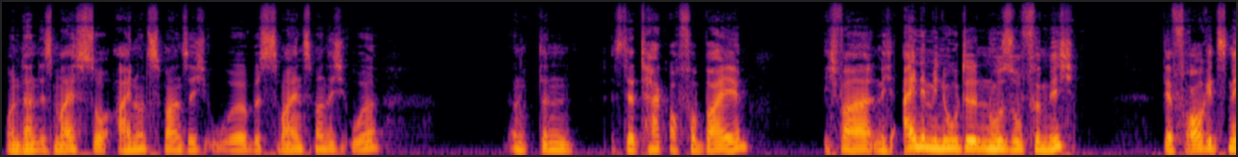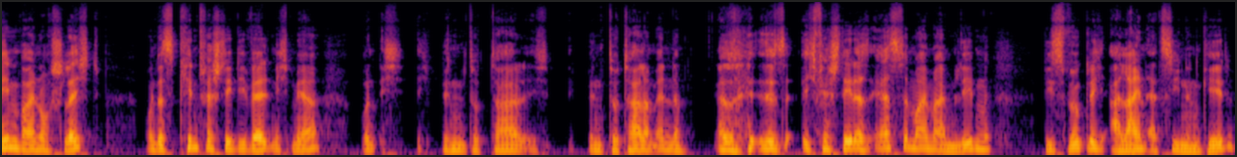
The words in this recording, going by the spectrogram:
Und dann ist meist so 21 Uhr bis 22 Uhr. Und dann ist der Tag auch vorbei. Ich war nicht eine Minute nur so für mich. Der Frau geht es nebenbei noch schlecht und das Kind versteht die Welt nicht mehr. Und ich, ich bin total, ich, ich bin total am Ende. Also ich verstehe das erste Mal in meinem Leben, wie es wirklich Alleinerziehenden geht.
